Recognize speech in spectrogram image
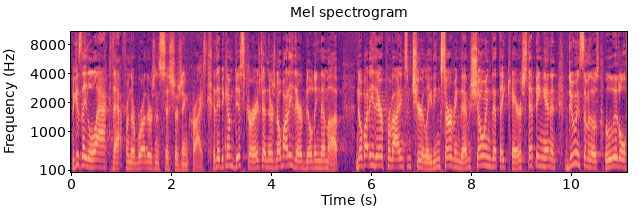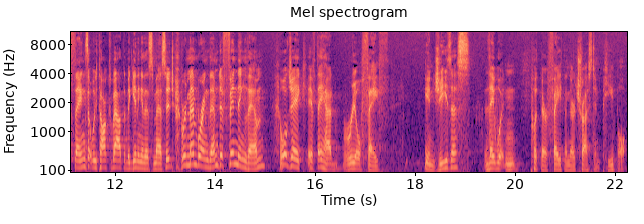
Because they lack that from their brothers and sisters in Christ. And they become discouraged, and there's nobody there building them up, nobody there providing some cheerleading, serving them, showing that they care, stepping in and doing some of those little things that we talked about at the beginning of this message, remembering them, defending them. Well, Jake, if they had real faith in Jesus, they wouldn't put their faith and their trust in people.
